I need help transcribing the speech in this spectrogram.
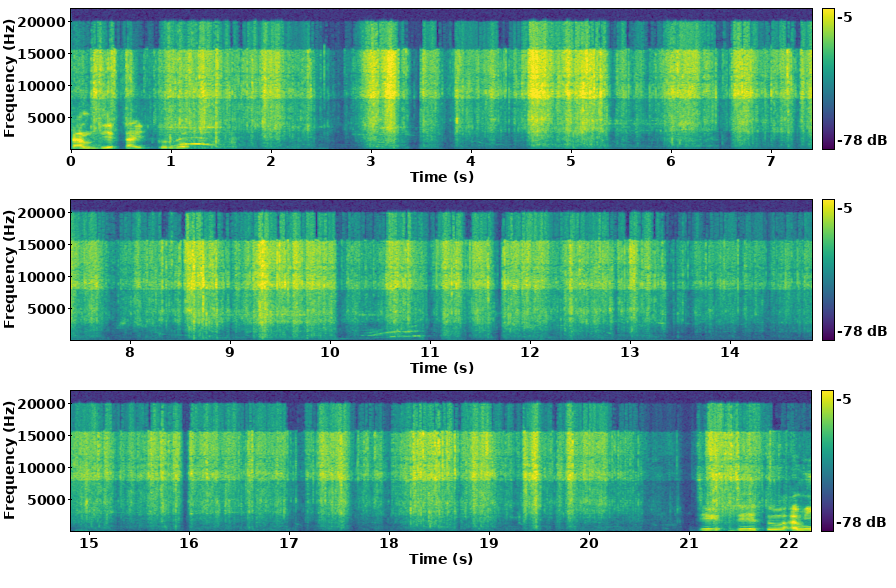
টান দিয়ে টাইট করব যে যেহেতু আমি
